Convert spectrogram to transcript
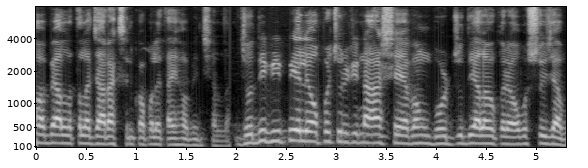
হবে আল্লাহ তালা যা রাখছেন কপালে তাই হবে ইনশাল্লাহ যদি বিপিএল এ অপরচুনিটি না আসে এবং বোর্ড যদি অ্যালাউ করে, অবশ্যই যাব।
